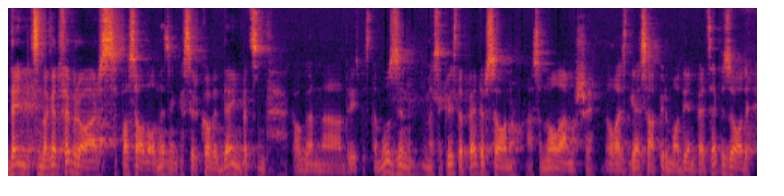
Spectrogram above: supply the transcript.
19. gada februāris. Pasaulē vēl nezinu, kas ir Covid-19. Kaut gan uh, drīz pēc tam uzzina. Mēs ar Kristofru Petersonu esam nolēmuši laist gaisā pirmo dienu pēc epizode.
